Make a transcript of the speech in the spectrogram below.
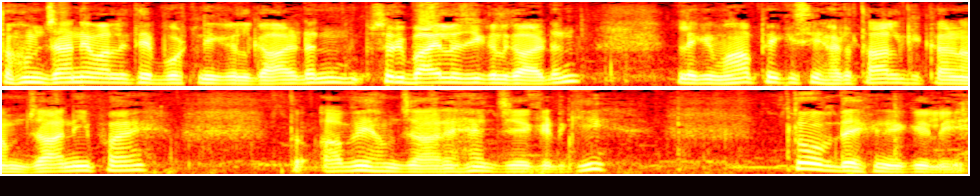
तो हम जाने वाले थे botanical garden sorry biological garden लेकिन वहाँ पे किसी हड़ताल के कारण हम जा नहीं पाए। तो अभी हम जा रहे हैं जयगढ़ की तोप देखने के लिए।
